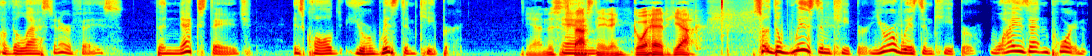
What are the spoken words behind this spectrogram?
of the last interface, the next stage is called your wisdom keeper. Yeah, and this is and fascinating. Go ahead. Yeah. So the wisdom keeper, your wisdom keeper, why is that important?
